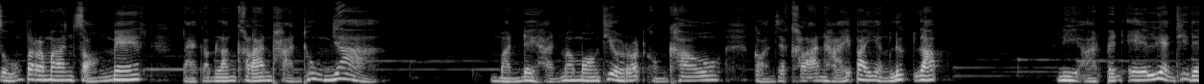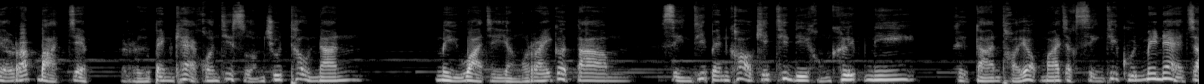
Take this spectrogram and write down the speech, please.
สูงประมาณสองเมตร แต่กำลังคลานผ่านทุ่งหญ้า มันได้หันมามองที่รถของเขา ก่อนจะคลานหายไปอย่างลึกลับ นี่อาจเป็นเอเลี่ยนที่ได้รับบาดเจ็บ หรือเป็นแค่คนที่สวมชุดเท่านั้น ไม่ว่าจะอย่างไรก็ตาม สิ่งที่เป็นข้อคิดที่ดีของคลิปนี้ คือการถอยออกมาจากสิ่งที่คุณไม่แน่ใจ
